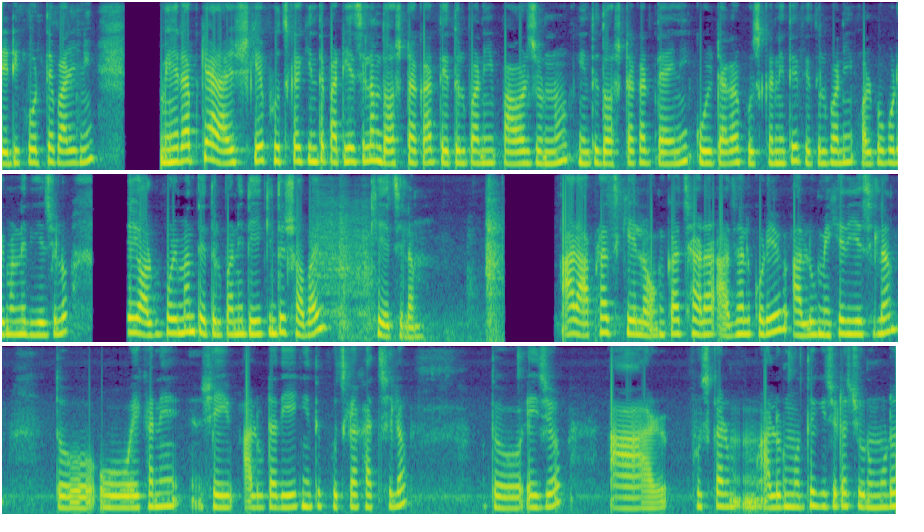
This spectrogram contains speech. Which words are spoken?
রেডি করতে পারিনি। মেহরাবকে আর আয়ুষকে ফুচকা কিনতে পাঠিয়েছিলাম দশ টাকার তেঁতুল পানি পাওয়ার জন্য, কিন্তু দশ টাকার দেয়নি। কুড়ি টাকার ফুচকা নিতে তেঁতুল পানি অল্প পরিমাণে দিয়েছিল। এই অল্প পরিমাণ তেঁতুল পানি দিয়ে কিন্তু সবাই খেয়েছিলাম। আর আফরাজকে লঙ্কা ছাড়া আঝাল করে আলু মেখে দিয়েছিলাম। তো ও এখানে সেই আলুটা দিয়ে কিন্তু ফুচকা খাচ্ছিল। তো এই যে, আর ফুচকার আলুর মধ্যে কিছুটা চুরমুড়ো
